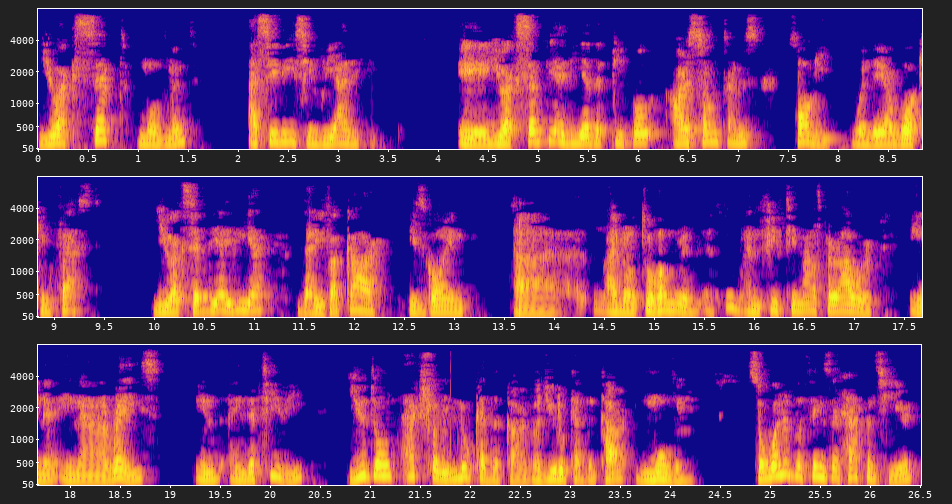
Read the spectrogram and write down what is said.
you accept movement as it is in reality. Uh, you accept the idea that people are sometimes foggy when they are walking fast. You accept the idea that if a car is going, uh, I don't know, 250 miles per hour in a, in a race in, in the TV, you don't actually look at the car, but you look at the car moving. So one of the things that happens here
